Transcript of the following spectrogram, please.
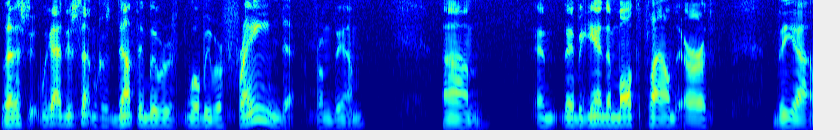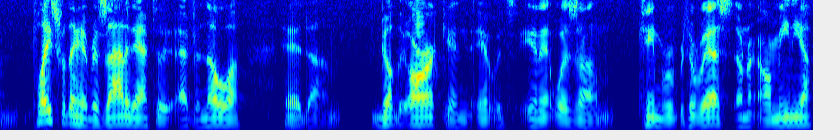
let us, we got to do something because nothing will, will be refrained from them. Um, and they began to multiply on the earth. The um, place where they had resided after, after Noah had um, built the ark, and it was and it was um, came to rest on Armenia.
